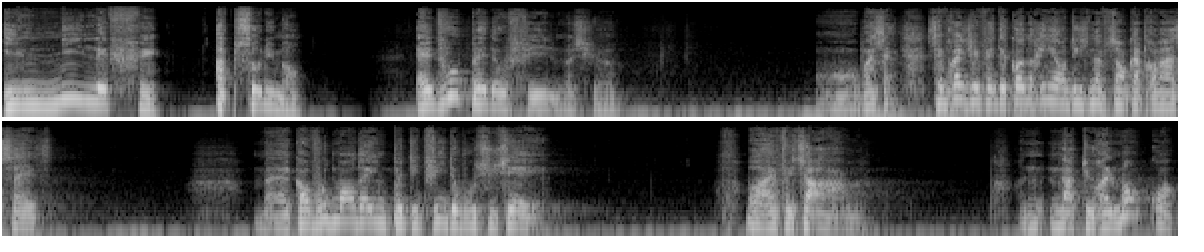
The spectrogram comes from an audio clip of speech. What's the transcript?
il nie les faits. Absolument. Êtes-vous pédophile, monsieur? Oh, bah, C'est vrai que j'ai fait des conneries en 1996. Mais quand vous demandez à une petite fille de vous sucer, bon, elle fait ça naturellement, quoi.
